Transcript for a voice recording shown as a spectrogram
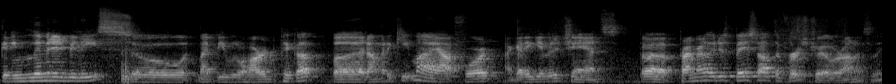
getting limited release, so it might be a little hard to pick up, but I'm going to keep my eye out for it. I got to give it a chance. Uh, primarily just based off the first trailer, honestly.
